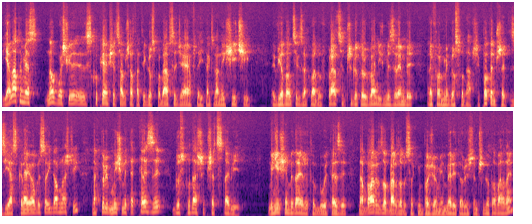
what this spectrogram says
Ja natomiast, no właściwie skupiałem się cały czas na tej gospodarce, działałem w tej tak zwanej sieci wiodących zakładów pracy, przygotowywaliśmy zręby reformy gospodarczej. Potem przed zjazd krajowy Solidarności, na którym myśmy te tezy gospodarcze przedstawili. Mnie się wydaje, że to były tezy na bardzo, bardzo wysokim poziomie merytorycznym przygotowane,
